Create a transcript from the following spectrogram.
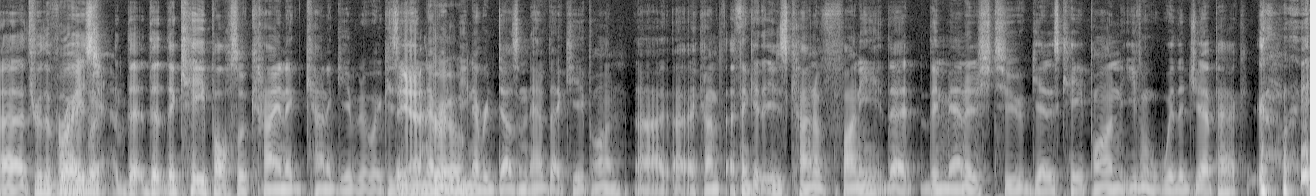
Uh, through the voice. Right. The, the the cape also kind of kind of gave it away because Yeah. he never True. he never doesn't have that cape on. Uh, I, I kind of I think it is kind of funny that they managed to get his cape on even with a jetpack.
